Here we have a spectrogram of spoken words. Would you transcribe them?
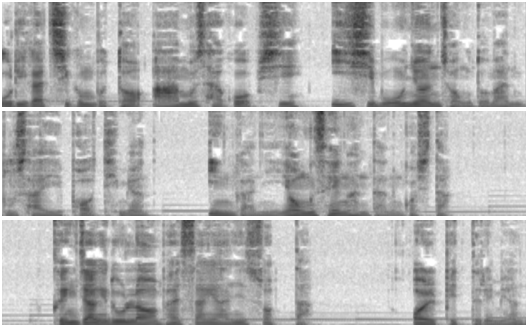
우리가 지금부터 아무 사고 없이 25년 정도만 무사히 버티면 인간이 영생한다는 것이다. 굉장히 놀라운 발상이 아닐 수 없다. 얼핏 들으면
